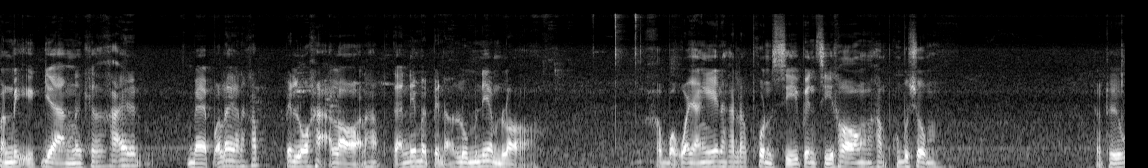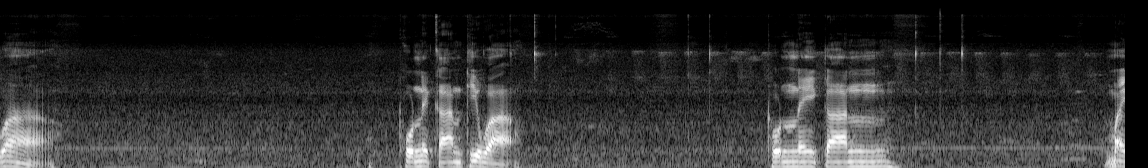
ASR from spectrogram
มันมีอีกอย่างหนึ่งคล้ายๆแบบอะไรนะครับ เป็นโลหะหล่อนะครับ แต่นนี่มันเป็นอลูมิเนียมหล่อเขาบอกว่าอย่างนี้นะครับ แล้วพ่นสีเป็นสีทองนะครับ คุณผู้ชม ก็ถือว่า ทนในการที่ว่า ทนในการ ไม่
